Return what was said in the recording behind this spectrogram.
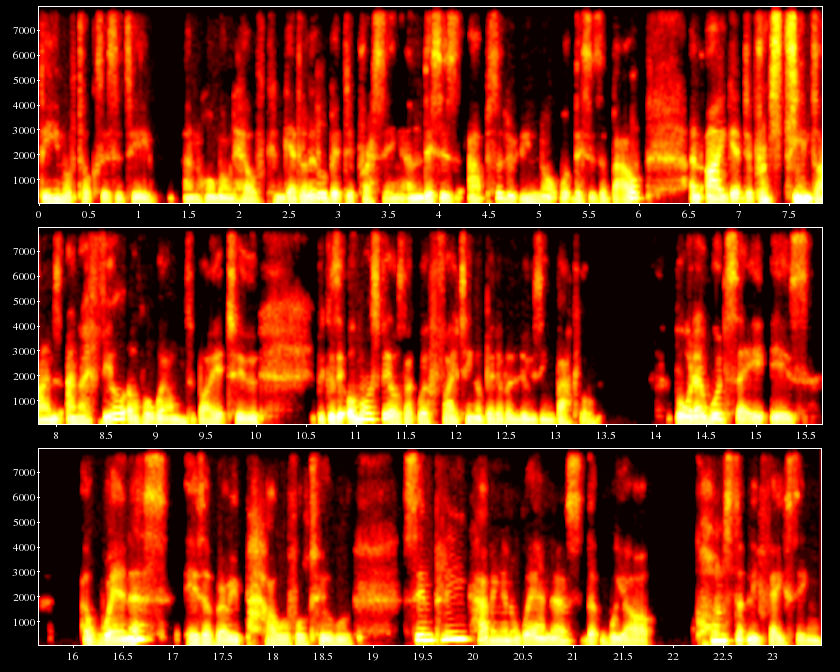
theme of toxicity and hormone health can get a little bit depressing and this is absolutely not what this is about. And i get depressed sometimes and i feel overwhelmed by it too because it almost feels like we're fighting a bit of a losing battle but what I would say is awareness is a very powerful tool. Simply having an awareness that we are constantly facing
